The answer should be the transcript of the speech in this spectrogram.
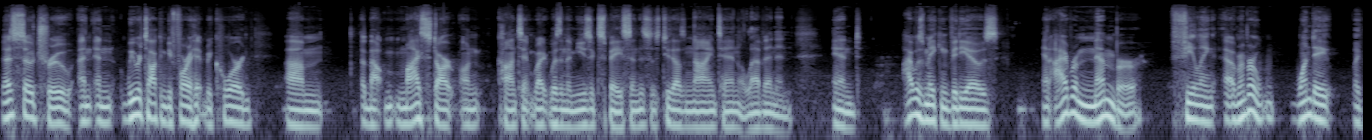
That's so true. And and we were talking before I hit record um, about my start on content right was in the music space and this was 2009 10 11 and and i was making videos and i remember feeling i remember one day like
